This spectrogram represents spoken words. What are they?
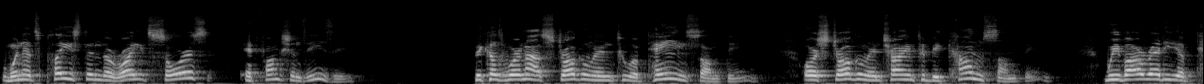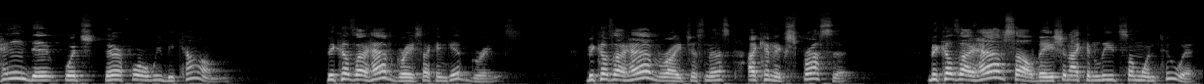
when it's placed in the right source, it functions easy. Because we're not struggling to obtain something or struggling trying to become something. We've already obtained it, which therefore we become. Because I have grace, I can give grace. Because I have righteousness, I can express it. Because I have salvation, I can lead someone to it.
